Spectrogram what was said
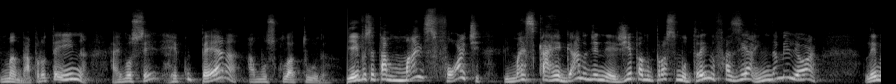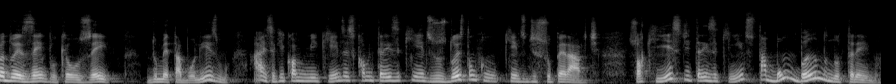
mandar proteína. Aí você recupera a musculatura. E aí você está mais forte e mais carregado de energia para no próximo treino fazer ainda melhor. Lembra do exemplo que eu usei do metabolismo? Ah, esse aqui come 1.500, esse come 3.500. Os dois estão com 500 de superávit. Só que esse de 3.500 está bombando no treino.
